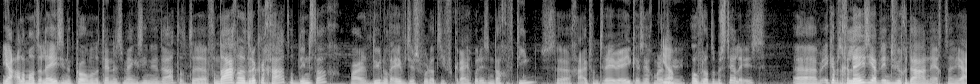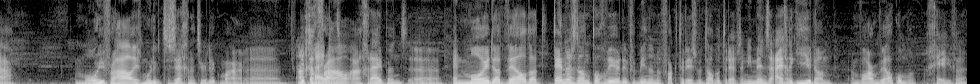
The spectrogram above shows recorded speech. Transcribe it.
Ja, allemaal te lezen in het komende tennismagazine inderdaad. Dat eh, vandaag naar de drukker gaat op dinsdag. Maar het duurt nog eventjes voordat hij verkrijgbaar is. Een dag of tien. Dus eh ga uit van twee weken, zeg maar, dat Ja. hij overal te bestellen is. Ehm, ik heb het gelezen. Je hebt het interview gedaan. Echt een, ja, mooi verhaal is moeilijk te zeggen natuurlijk. Maar eh pittig verhaal, aangrijpend. en mooi dat wel dat tennis dan toch weer de verbindende factor is wat dat betreft. En die mensen eigenlijk hier dan een warm welkom geven.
